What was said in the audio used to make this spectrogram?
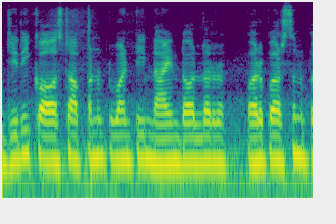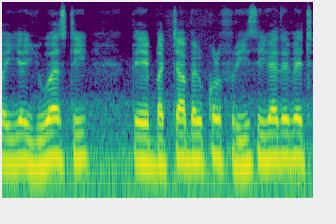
ਜਿਹਦੀ ਕਾਸਟ ਆਪਾਂ ਨੂੰ 29 ਡਾਲਰ ਪਰ ਪਰਸਨ ਪਈ ਹੈ ਯੂਐਸਡੀ ਤੇ ਬੱਚਾ ਬਿਲਕੁਲ ਫ੍ਰੀ ਸੀਗਾ ਇਹਦੇ ਵਿੱਚ।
